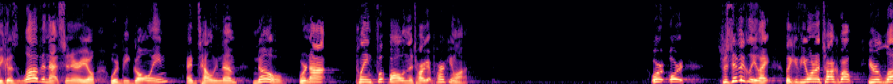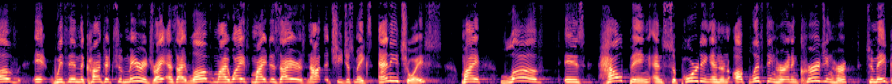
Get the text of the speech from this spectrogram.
Because love in that scenario would be going and telling them, no, we're not playing football in the Target parking lot. Or, or specifically, like, like if you want to talk about your love within the context of marriage, right? As I love my wife, my desire is not that she just makes any choice. My love is helping and supporting and uplifting her and encouraging her to make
